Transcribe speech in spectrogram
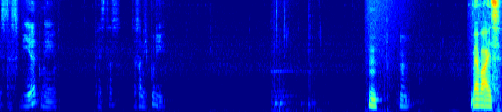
Ist das Wirt? Nee. Wer ist das? Das ist doch nicht Buddy. Wer weiß.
